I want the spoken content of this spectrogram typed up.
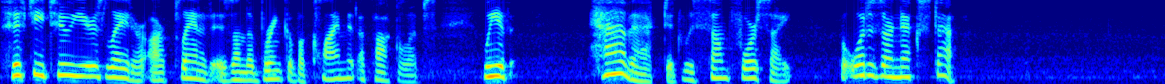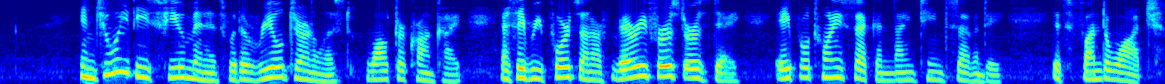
52 years later, our planet is on the brink of a climate apocalypse. We have, have acted with some foresight, but what is our next step? Enjoy these few minutes with a real journalist, Walter Cronkite, as he reports on our very first Earth Day, April 22, 1970. It's fun to watch.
